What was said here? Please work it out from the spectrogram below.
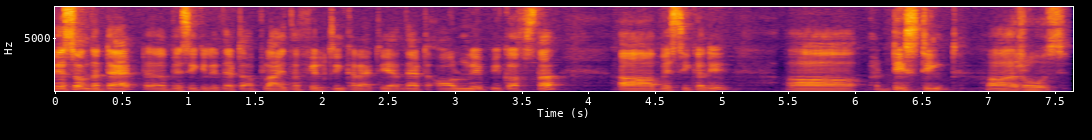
Based on the that uh, basically that apply the filtering criteria that only picks up the uh, basically distinct uh, rows.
